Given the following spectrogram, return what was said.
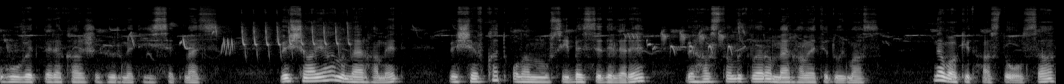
uhuvvetlere karşı hürmeti hissetmez ve şayanı merhamet ve şefkat olan musibet zedelere ve hastalıklara merhameti duymaz. Ne vakit hasta olsa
